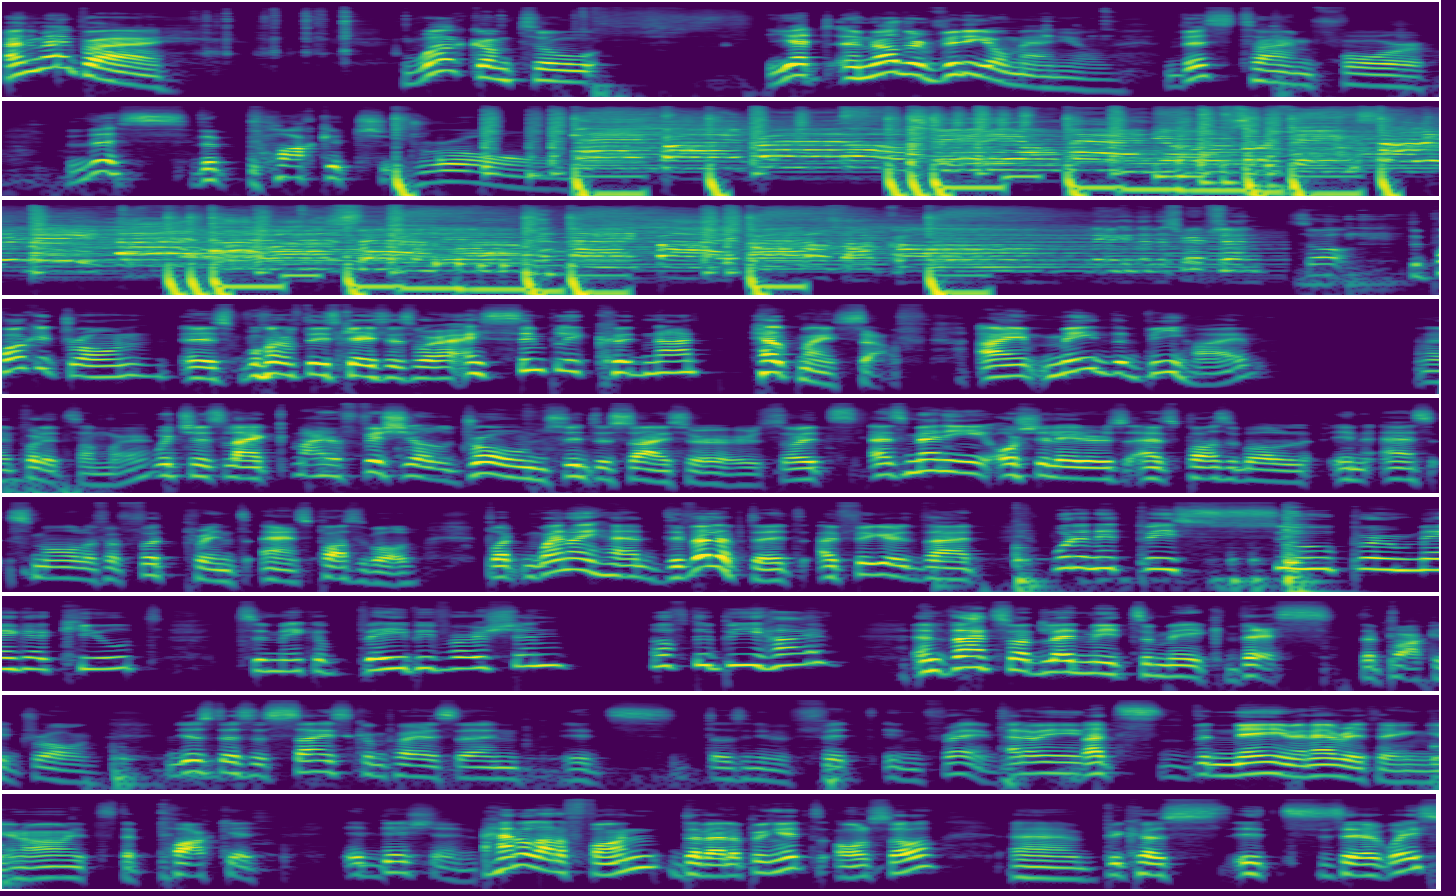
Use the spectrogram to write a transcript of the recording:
Hi, the Magpie! Welcome to yet another video manual. This time for this, the Pocket Drone. Magpie Brattle video manuals for things I read that I wanna sell ya at magpiepedals.com. Link in the description. So, the Pocket Drone is one of these cases where I simply could not help myself. I made the Beehive, and I put it somewhere, which is like my official drone synthesizer. So it's as many oscillators as possible in as small of a footprint as possible. But when I had developed it, I figured that wouldn't it be super mega cute to make a baby version of the Beehive? And that's what led me to make this, the pocket drone. Just as a size comparison, it doesn't even fit in frame. And I mean, that's the name and everything, you know, it's the pocket edition. I had a lot of fun developing it also, uh, because it's uh, way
